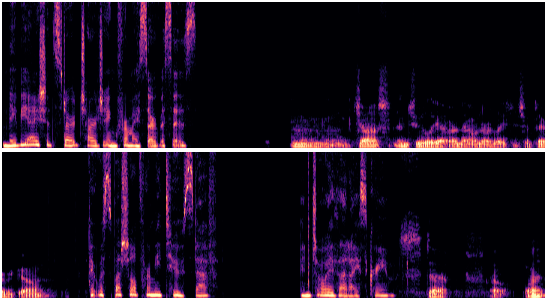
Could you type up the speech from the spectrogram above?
Maybe I should start charging for my services. Mm, Josh and Julia are now in a relationship. There we go. It was special for me too, Steph. Enjoy that ice cream. Steph. Oh, what?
